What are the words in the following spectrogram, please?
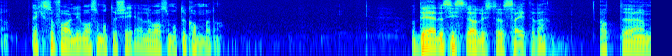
ja, det er ikke så farlig hva som måtte skje, eller hva som måtte komme. da. Og Det er det siste jeg har lyst til å si til deg. At uh,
